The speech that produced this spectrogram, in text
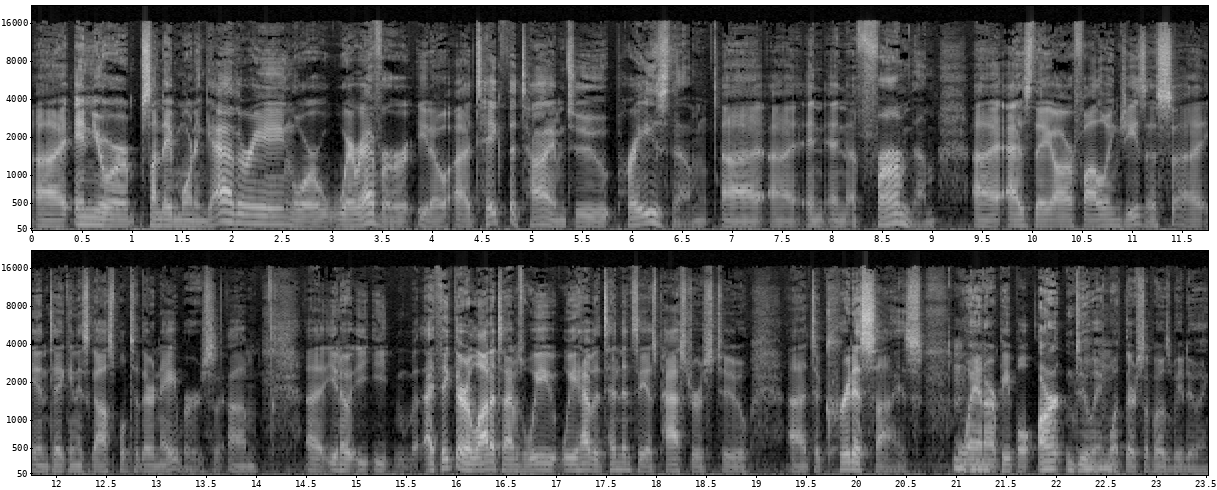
uh, in your Sunday morning gathering or wherever. You know, uh, take the time to praise them uh, uh, and, and affirm them uh, as they are following Jesus in taking His gospel to their neighbors. Um, you know, I think there are a lot of times we we have a tendency as pastors to uh, to criticize when our people aren't doing what they're supposed to be doing,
